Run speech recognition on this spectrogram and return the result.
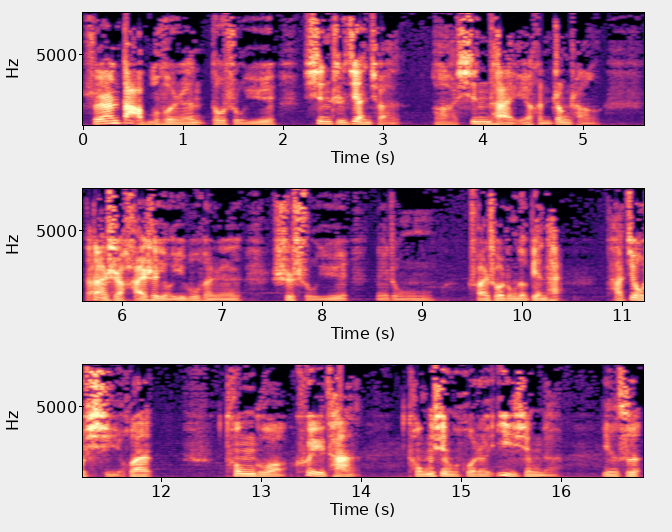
虽然大部分人都属于心智健全，啊，心态也很正常，但是还是有一部分人是属于那种传说中的变态，他就喜欢通过窥探。同性或者异性的隐私，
